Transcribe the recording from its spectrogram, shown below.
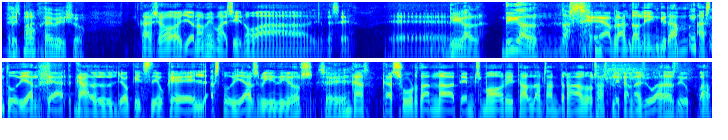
És Flipant. molt heavy, això. Clar, això jo no m'imagino a, jo què sé, eh, Digue'l, digue'l. no sé, a Brandon Ingram estudiant, que, que el Jokic diu que ell estudia els vídeos Sí. que, que surten a temps mort i tal dels entrenadors explicant les jugades, diu, clar,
